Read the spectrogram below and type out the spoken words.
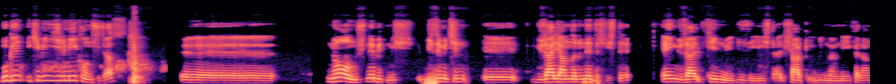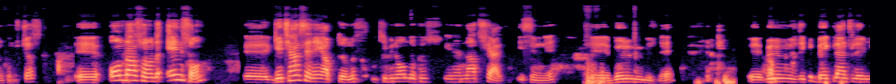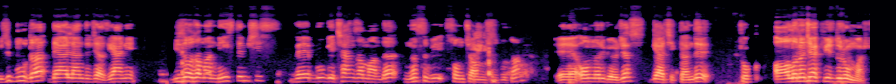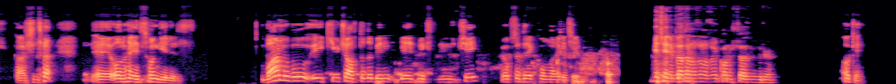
Bugün 2020'yi konuşacağız. Ee, ne olmuş, ne bitmiş? Bizim için e, güzel yanları nedir? İşte en güzel filmi, diziyi, işte şarkıyı bilmem neyi falan konuşacağız. Ee, ondan sonra da en son e, geçen sene yaptığımız 2019 yine Nutshell isimli e, bölümümüzde e, bölümümüzdeki beklentilerimizi burada değerlendireceğiz. Yani biz o zaman ne istemişiz ve bu geçen zamanda nasıl bir sonuç almışız buradan e, onları göreceğiz. Gerçekten de çok ağlanacak bir durum var karşıda. E, ona en son geliriz. Var mı bu 2-3 haftada benim belirtmek istediğiniz bir şey? Yoksa direkt konulara geçelim. Geçelim zaten uzun uzun konuşacağız gibi duruyor. Okey.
